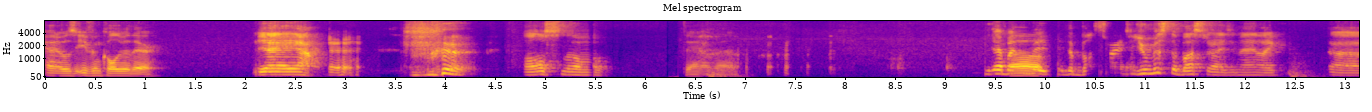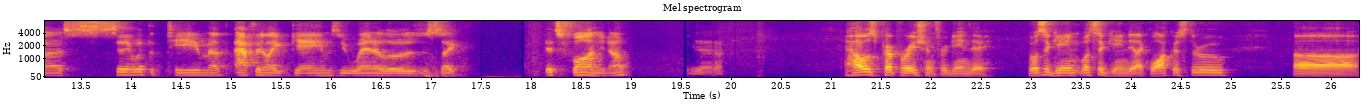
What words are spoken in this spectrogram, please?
And it was even colder there. Yeah, yeah, yeah. All snow. Damn man. Yeah, but Uh, wait, the bus rides, you missed the bus rides, man. Like uh, sitting with the team at, after like games, you win or lose. It's like it's fun, you know. Yeah. How was preparation for game day? What's a game? What's a game day like? Walk us through, uh,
